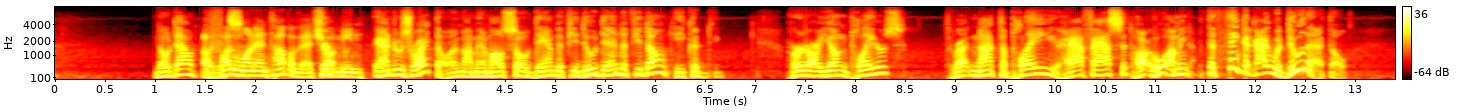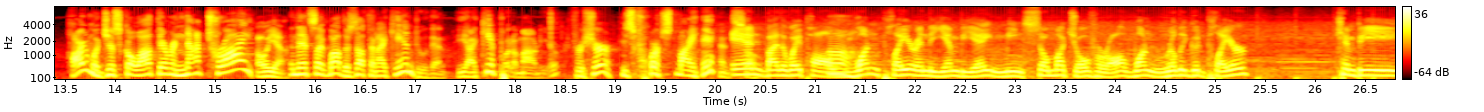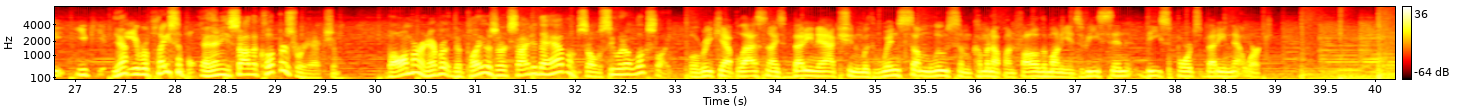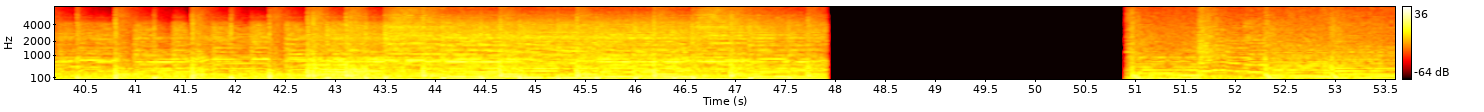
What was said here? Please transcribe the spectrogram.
No doubt. A fun one on top of it. Sure. So, I mean, Andrew's right, though. I mean, I'm also damned if you do, damned if you don't. He could hurt our young players, threaten not to play, half ass it. I mean, to think a guy would do that, though. Harden would just go out there and not try. Oh, yeah. And that's like, well, there's nothing I can do then. Yeah, I can't put him out here. for sure. He's forced my hand. And so. by the way, Paul, Oh. one player in the NBA means so much overall. One really good player can be you, Yeah. irreplaceable. and then you saw the Clippers' reaction. Ballmer and every, the players are excited to have him. So we'll see what it looks like. We'll recap last night's betting action with Win Some, Lose Some coming up on Follow the Money. It's VSIN, the Sports Betting Network.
